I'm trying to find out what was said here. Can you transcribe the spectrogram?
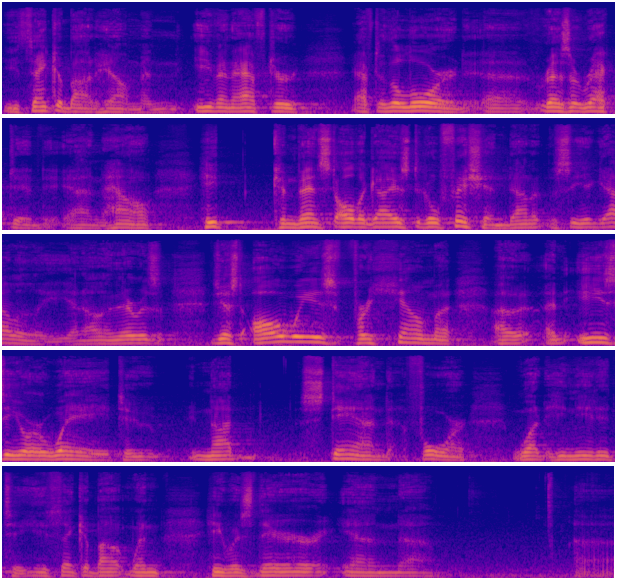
you think about him, and even after, after the Lord uh, resurrected, and how he convinced all the guys to go fishing down at the Sea of Galilee, you know, and there was just always for him a, a, an easier way to not stand for what he needed to. You think about when he was there in uh, uh,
